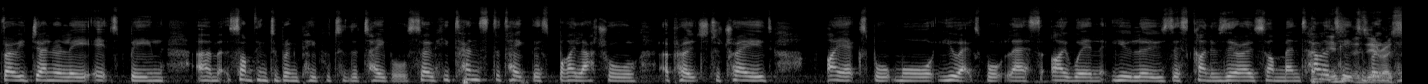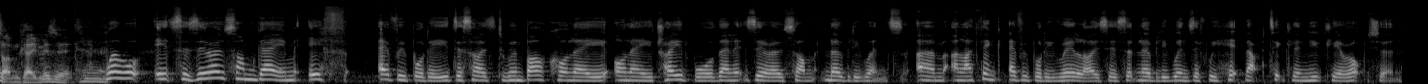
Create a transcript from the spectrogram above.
very generally it's been um, something to bring people to the table. So he tends to take this bilateral approach to trade. I export more, you export less, I win, you lose, this kind of zero-sum mentality. And it isn't a zero-sum game, is it? Yeah. Well, it's a zero-sum game if everybody decides to embark on a on a trade war, then it's zero sum. Nobody wins, um, and I think everybody realises that nobody wins if we hit that particular nuclear option.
